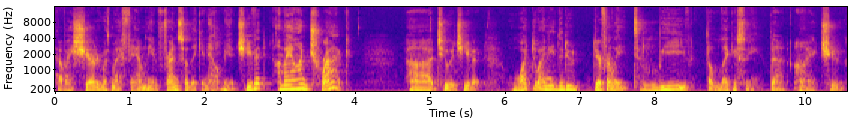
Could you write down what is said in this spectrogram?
Have I shared it with my family and friends so they can help me achieve it? Am I on track uh, to achieve it? What do I need to do differently to leave the legacy that I choose?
